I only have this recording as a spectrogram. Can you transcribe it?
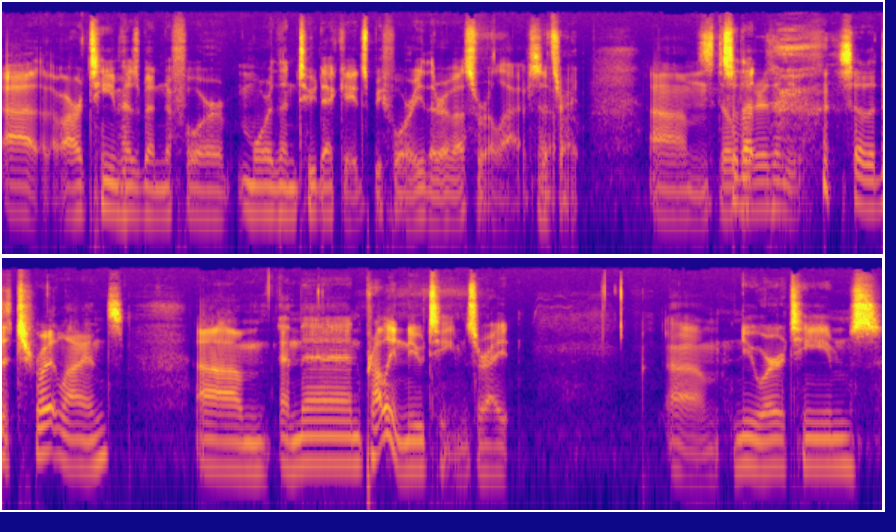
uh, our team has been to four more than two decades before either of us were alive. So. That's right. Um, Still so that- better than you. so the Detroit Lions, um, and then probably new teams, right? Um, newer teams,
